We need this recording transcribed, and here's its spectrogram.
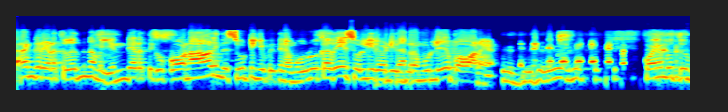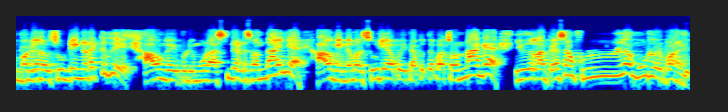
இறங்குற இடத்துல இருந்து நம்ம எந்த இடத்துக்கு போனாலும் இந்த ஷூட்டிங்கை நம்ம முழு கதையை சொல்லிட வேண்டியதான்ற முள்ளியே போவானுங்க. கோயம்புத்தூர் பக்கத்துல ஷூட்டிங் நடக்குது. அவங்க இப்படி மூணு அசிஸ்டன்ட்ஸ் வந்தாங்க. அவங்க இந்த மாதிரி சூர்யா போய் தப்பு தப்பா சொன்னாங்க. இதெல்லாம் பேச ஃபுல்லா மூட்ல இருப்பானுங்க.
